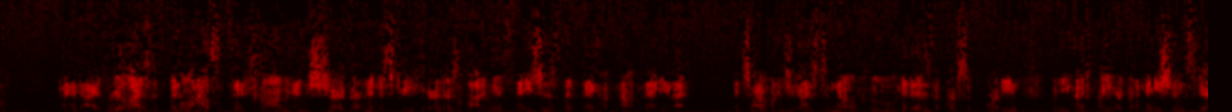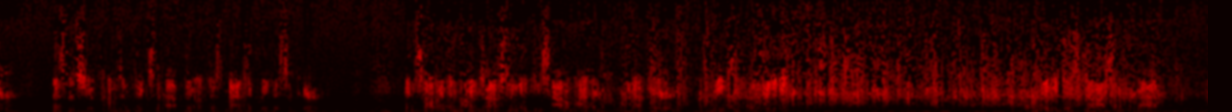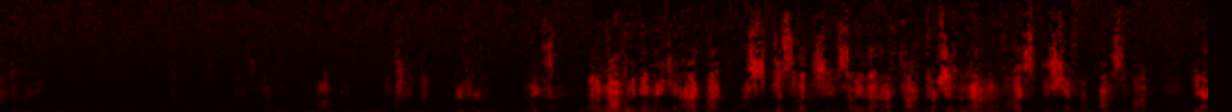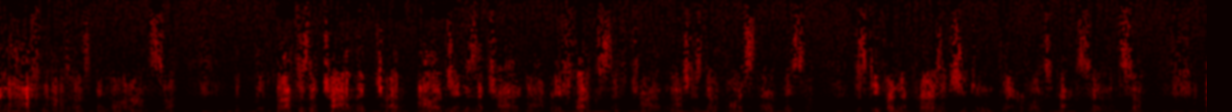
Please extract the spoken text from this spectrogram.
And I realized it's been a while since they've come and shared their ministry here, and there's a lot of new faces that they have not met yet. And so I wanted you guys to know who it is that we're supporting. When you guys bring your donations here, is who comes and picks it up. They don't just magically disappear. And so I'm going to invite Josh and Nikki Saddlemeyer to come on up here. Or maybe just Josh, I forgot. It would normally be Nikki and but I should just let you, some of that I've talked to her, she's been having a voice issue for past about a year and a half now is what's been going on. So the, doctors have tried, they've tried allergies, they've tried uh, reflux, they've tried, now she's doing voice therapy. So just in their prayers that she can get her voice back soon. So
